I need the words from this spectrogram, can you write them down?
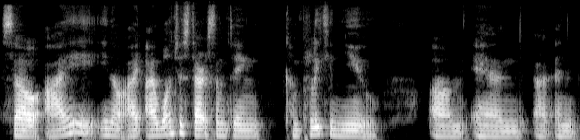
So I you know I, I want to start something completely new, um, and uh, and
